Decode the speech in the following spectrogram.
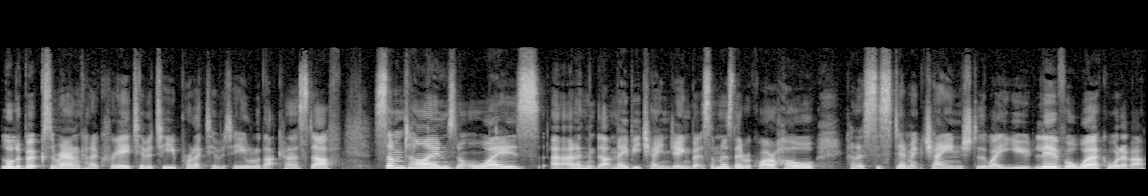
a lot of books around kind of creativity, productivity, all of that kind of stuff, sometimes, not always, and I think that may be changing, but sometimes they require a whole kind of systemic change change to the way you live or work or whatever,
